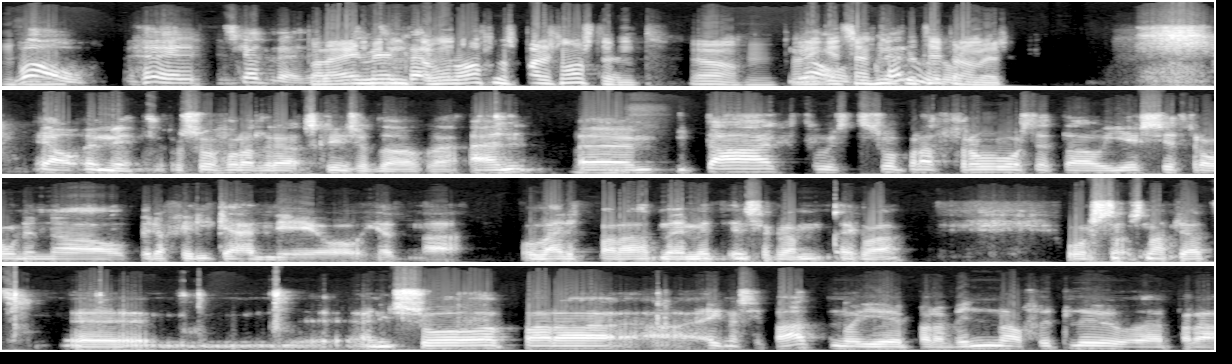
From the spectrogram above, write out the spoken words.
Mhm. wow, þetta er skemmtilegt. Bara ein mynd og hún opnast bara í smástund. Já, Mhm. en ég get sendt mynda hverfur tippin á mér. Já, um mitt, og svo fór allir að screenshota það og hvað. En um, í dag, þú veist, svo bara þróast þetta og ég sé þrónina og byrja að fylgja henni og hérna, og verð bara hérna í mitt Instagram eitthvað og Sna- Snapchat. Um, en svo bara eignast ég batn og ég er bara að vinna á fullu og það er bara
